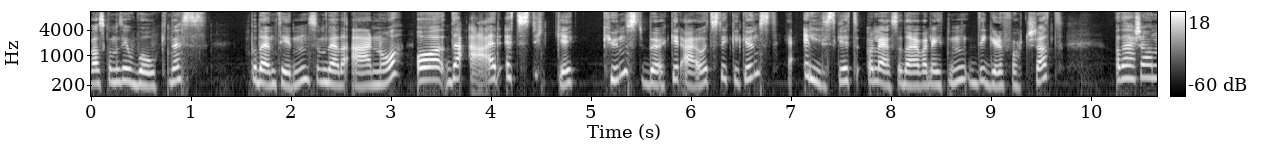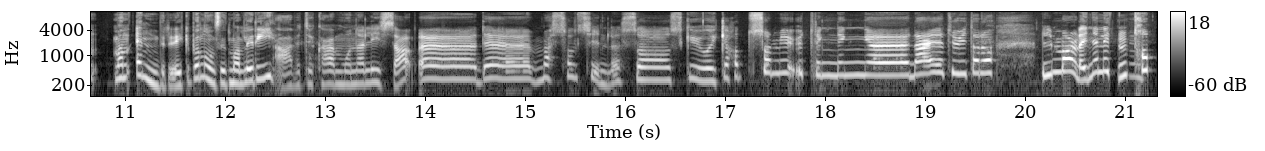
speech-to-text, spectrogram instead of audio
hva skal man si, wokeness på den tiden som det det er nå. Og det er et stykke kunst. Bøker er jo et stykke kunst. Jeg elsket å lese da jeg var liten. Digger det fortsatt. Og det er sånn, Man endrer ikke på noen sitt maleri. Ja, vet du hva, Mona Lisa eh, det er Mest sannsynlig så skulle hun ikke hatt så mye utringning. eh, nei, jeg tror vi tar og maler inn en liten topp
